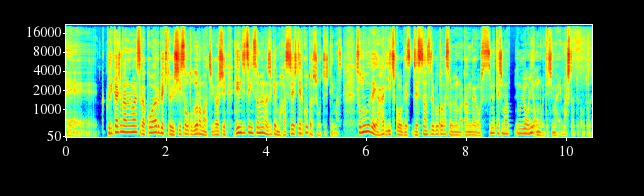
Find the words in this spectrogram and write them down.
えー、繰り返し学びますがこうあるべきという思想とドラマは違うし現実にそのような事件も発生していることは承知しています。その上でやはり一子を絶賛することがそういうような考えを進めてしまうように思えてしまいましたということで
